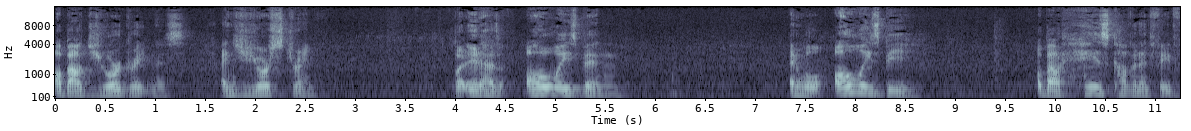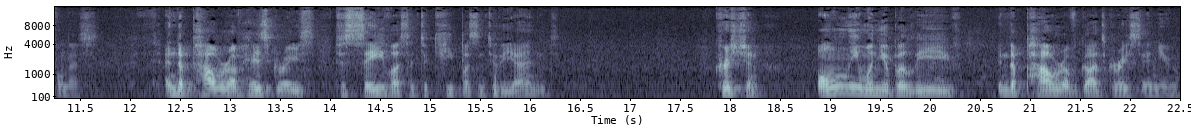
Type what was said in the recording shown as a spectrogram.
about your greatness and your strength. But it has always been and will always be about His covenant faithfulness and the power of His grace to save us and to keep us into the end. Christian, only when you believe in the power of God's grace in you,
